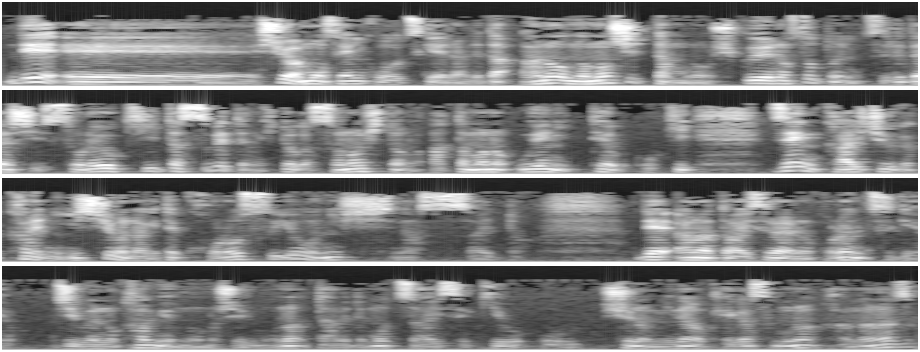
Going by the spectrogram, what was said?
で、えー、主はモーセにこうつけられた。あの罵ったものを宿営の外に連れ出し、それを聞いたすべての人がその人の頭の上に手を置き、全回収が彼に石を投げて殺すようにしなさいと。で、あなたはイスラエルの子らに告げよ。自分の神を罵る者は誰でも在籍を負う。主の皆を汚す者は必ず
